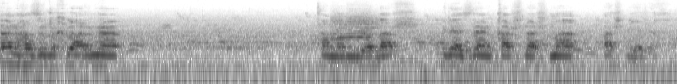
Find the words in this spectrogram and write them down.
ön hazırlıklarını tamamlıyorlar. Birazdan karşılaşma başlayacak.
